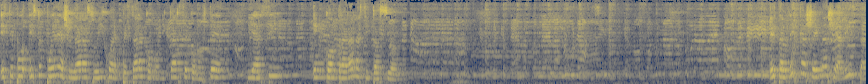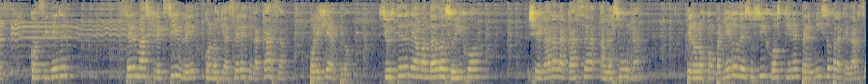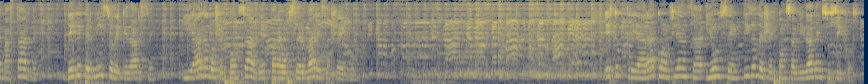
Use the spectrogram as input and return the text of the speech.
Este, esto puede ayudar a su hijo a empezar a comunicarse con usted y así encontrará la situación. Establezca reglas realistas. Considere ser más flexible con los quehaceres de la casa. Por ejemplo, si usted le ha mandado a su hijo llegar a la casa a las una, pero los compañeros de sus hijos tienen permiso para quedarse más tarde, dele permiso de quedarse y hágalo responsable para observar esa regla. Esto creará confianza y un sentido de responsabilidad en sus hijos.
